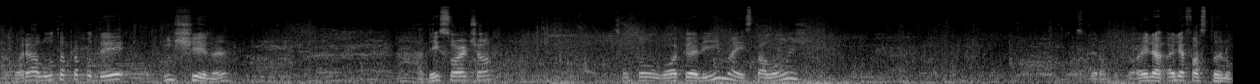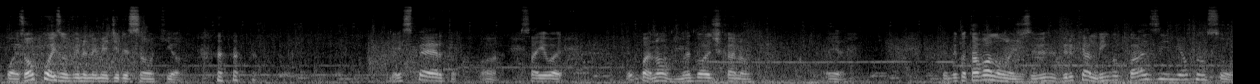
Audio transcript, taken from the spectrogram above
Tá, agora é a luta pra poder encher, né? Ah, dei sorte, ó. Soltou um golpe ali, mas tá longe. Vou esperar um pouquinho. Olha ele, ele afastando o Poison. Olha o Poison vindo na minha direção aqui, ó. ele é esperto. Ó, saiu aí. Opa, não, não é do lado de cá, não. Aí, Você vê que eu tava longe. Vocês viram que a língua quase me alcançou.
